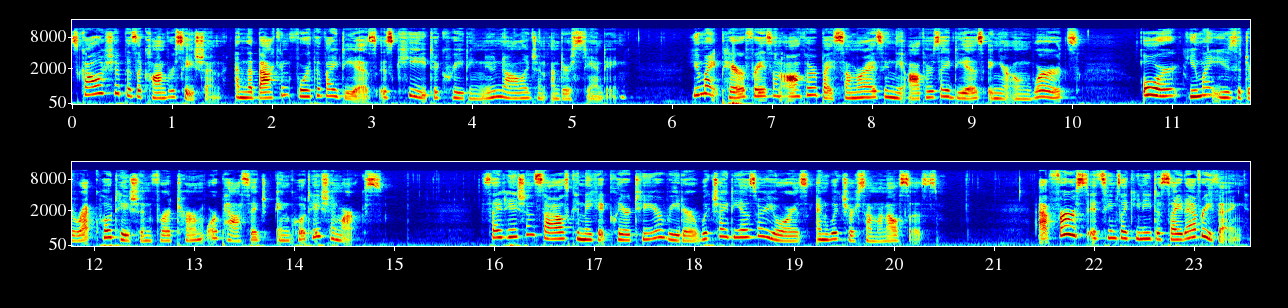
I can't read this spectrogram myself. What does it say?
Scholarship is a conversation, and the back and forth of ideas is key to creating new knowledge and understanding. You might paraphrase an author by summarizing the author's ideas in your own words, or you might use a direct quotation for a term or passage in quotation marks. Citation styles can make it clear to your reader which ideas are yours and which are someone else's. At first, it seems like you need to cite everything,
